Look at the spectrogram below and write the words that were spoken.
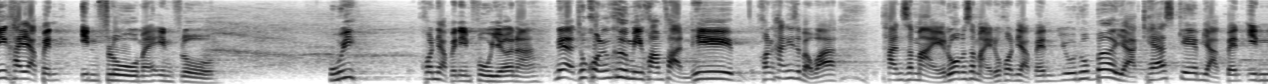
มีใครอยากเป็นอินฟลูไหมอินฟลูอุ้ยคนอยากเป็นอินฟูเยอะนะเนี่ยทุกคนก็คือมีความฝันที่ค่อนข้างที่จะแบบว่าทันสมัยร่วมสมัยทุกคนอยากเป็นยูทูบเบอร์อยากแคสเกม อยากเป็นอิน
